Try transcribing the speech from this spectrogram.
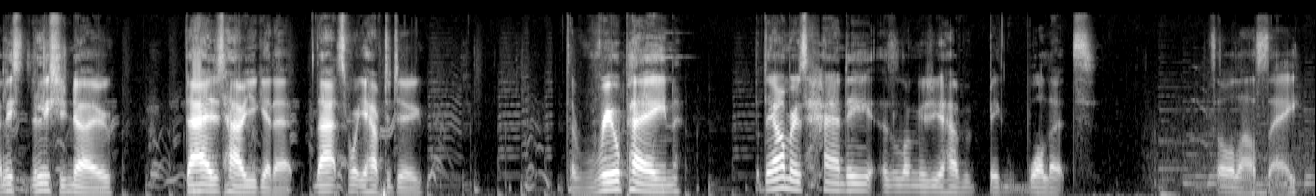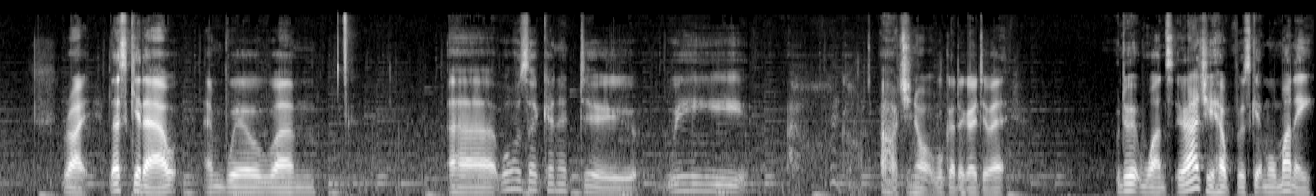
at least at least you know that is how you get it. That's what you have to do. The real pain, but the armor is handy as long as you have a big wallet. That's all I'll say. Right, let's get out and we'll, um, uh, what was I gonna do? We, oh god, oh, do you know what, we're gonna go do it. We'll do it once. It'll actually help us get more money,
